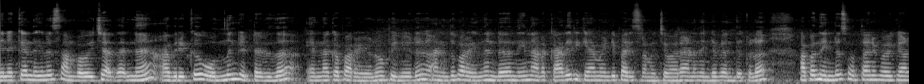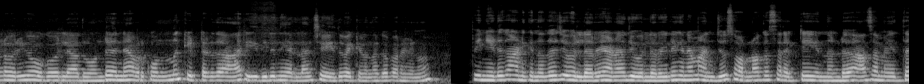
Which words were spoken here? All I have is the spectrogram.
നിനക്ക് എന്തെങ്കിലും സംഭവിച്ചാൽ തന്നെ അവർക്ക് ഒന്നും കിട്ടരുത് എന്നൊക്കെ പറയണു പിന്നീട് അനന്ത് പറയുന്നുണ്ട് നീ നടക്കാതിരിക്കാൻ വേണ്ടി പരിശ്രമിച്ചവരാണ് നിന്റെ ബന്ധുക്കൾ അപ്പം നിന്റെ സ്വത്ത് അനുഭവിക്കാനുള്ള ഒരു യോഗവും ഇല്ല അതുകൊണ്ട് തന്നെ അവർക്കൊന്നും കിട്ടരുത്. ആ രീതിയിൽ നീ എല്ലാം ചെയ്തു വെക്കണം എന്നൊക്കെ പറയണു പിന്നീട് കാണിക്കുന്നത് ജ്വല്ലറിയാണ്. ജ്വല്ലറിയിൽ ഇങ്ങനെ മഞ്ജു സ്വർണമൊക്കെ സെലക്ട് ചെയ്യുന്നുണ്ട്. ആ സമയത്ത്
